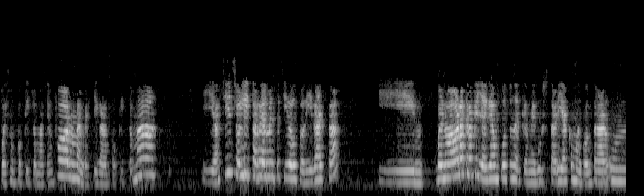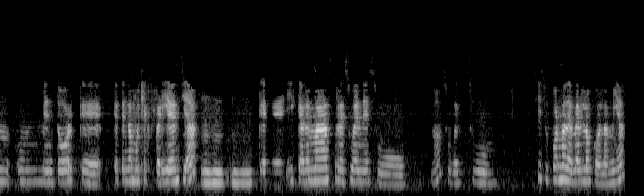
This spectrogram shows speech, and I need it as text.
pues un poquito más en forma, a investigar un poquito más y así solita realmente he sido autodidacta y bueno, ahora creo que llegué a un punto en el que me gustaría como encontrar un, mentor que, tenga mucha experiencia y que además resuene su, ¿no? su, su, sí, su forma de verlo con la mía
